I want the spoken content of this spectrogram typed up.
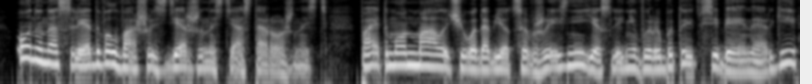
— «он унаследовал вашу сдержанность и осторожность, поэтому он мало чего добьется в жизни, если не выработает в себе энергии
